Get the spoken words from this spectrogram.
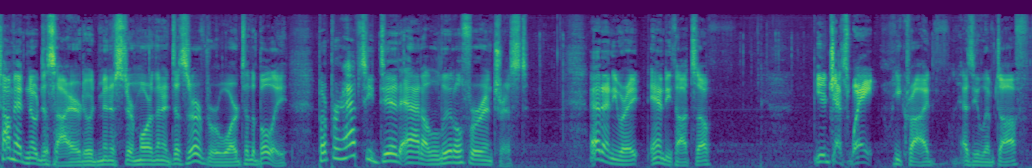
Tom had no desire to administer more than a deserved reward to the bully, but perhaps he did add a little for interest. At any rate, Andy thought so. You just wait, he cried as he limped off.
